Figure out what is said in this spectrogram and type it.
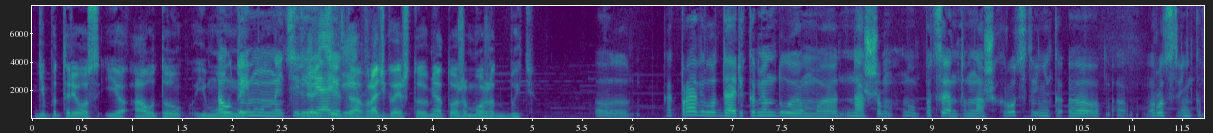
гипотериоз и аутоиммунный, аутоиммунный тиреоидит. Да, врач говорит, что у меня тоже может быть. Э, как правило, да, рекомендуем э, нашим ну, пациентам наших родственников, э, э, родственников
